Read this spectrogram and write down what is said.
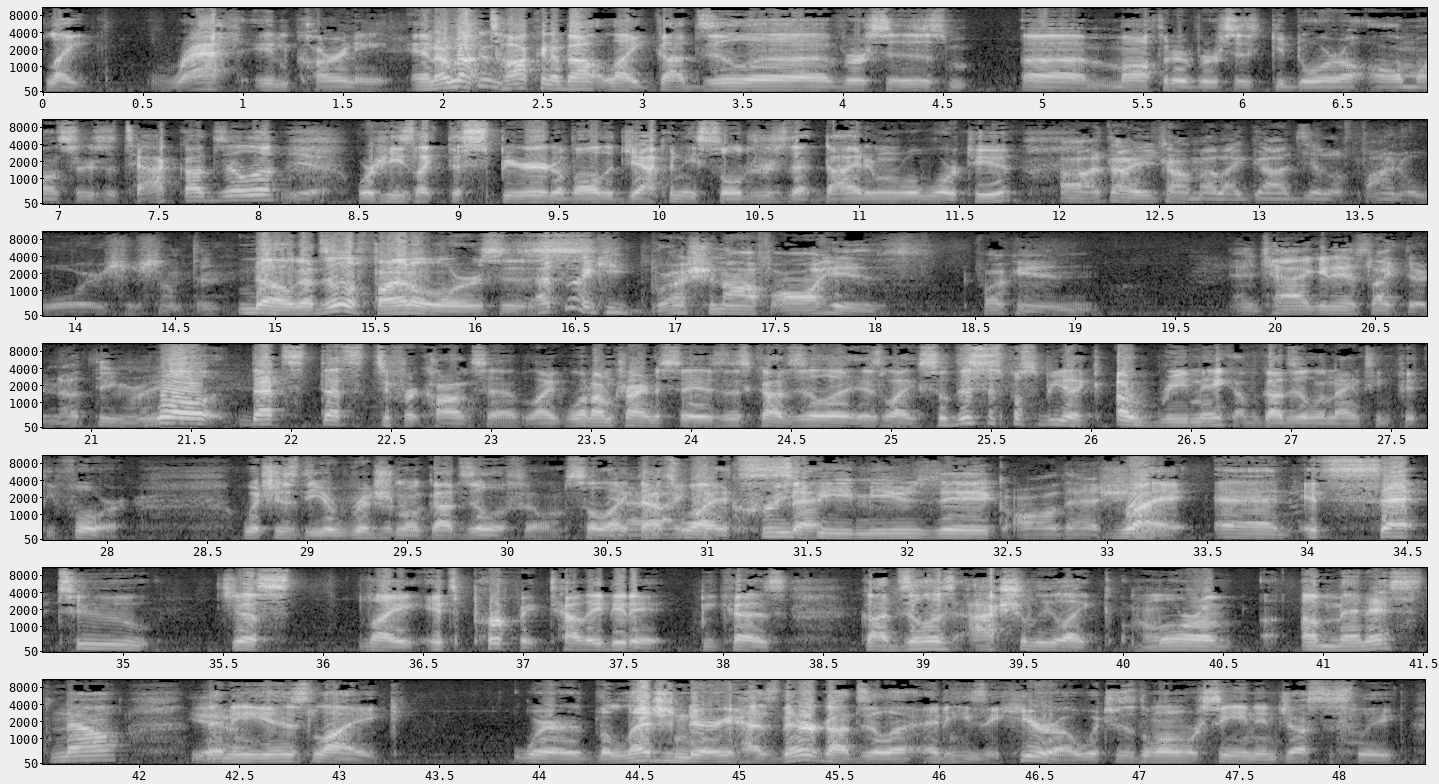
like wrath incarnate, and I'm not talking about like Godzilla versus uh, Mothra versus Ghidorah, all monsters attack Godzilla, Yeah. where he's like the spirit of all the Japanese soldiers that died in World War II. Oh, I thought you were talking about like Godzilla Final Wars or something. No, Godzilla Final Wars is That's like he's brushing off all his fucking antagonists like they're nothing, right? Well, that's that's a different concept. Like what I'm trying to say is this Godzilla is like so this is supposed to be like a remake of Godzilla 1954, which is the original Godzilla film. So like Yeah, that's why it's creepy set, music, all that shit. right, and it's set to just like it's perfect how they did it because Godzilla's actually like more of a menace now than he is like where the legendary has their Godzilla and he's a hero, which is the one we're seeing in Justice League.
